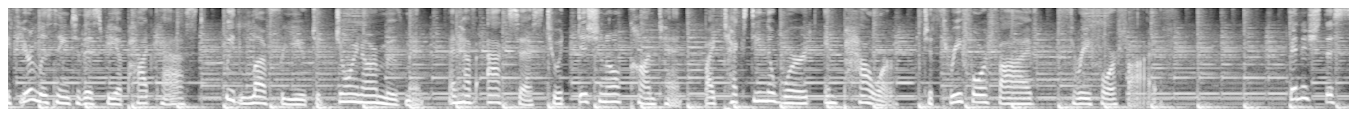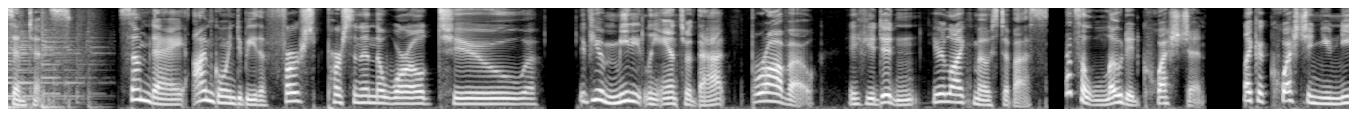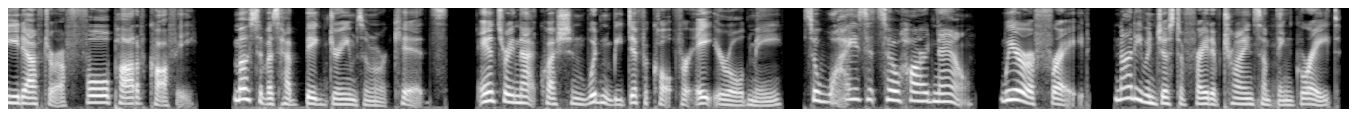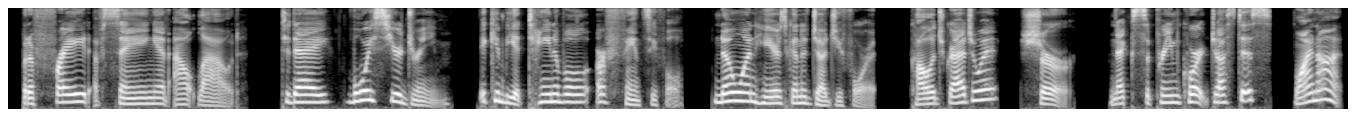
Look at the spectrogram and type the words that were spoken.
If you're listening to this via podcast, we'd love for you to join our movement and have access to additional content by texting the word empower to 345 345. Finish this sentence. Someday I'm going to be the first person in the world to. If you immediately answered that, bravo. If you didn't, you're like most of us. That's a loaded question, like a question you need after a full pot of coffee. Most of us have big dreams when we're kids. Answering that question wouldn't be difficult for eight year old me, so why is it so hard now? We are afraid, not even just afraid of trying something great, but afraid of saying it out loud. Today, voice your dream. It can be attainable or fanciful. No one here is going to judge you for it. College graduate? Sure. Next Supreme Court Justice? Why not?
